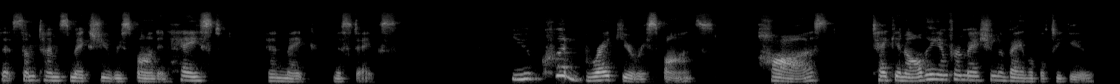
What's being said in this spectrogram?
that sometimes makes you respond in haste and make mistakes. You could break your response, pause, take in all the information available to you,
